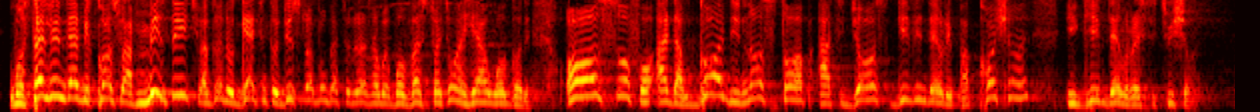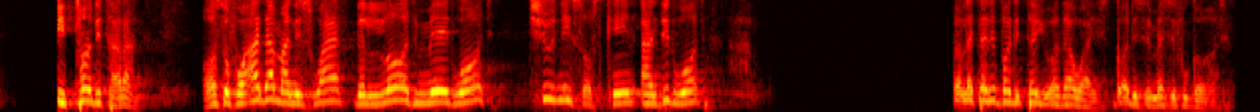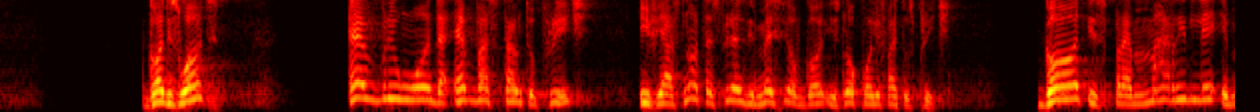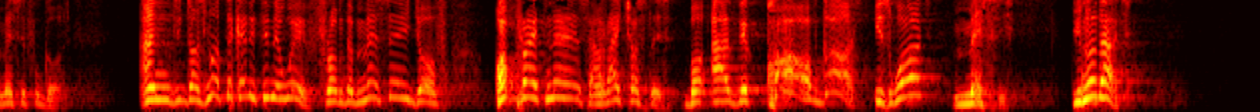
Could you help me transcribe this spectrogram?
He was telling them because you have missed it, you are going to get into this trouble, get to that trouble. But verse 21, hear what God. Also for Adam, God did not stop at just giving them repercussion, He gave them restitution. He turned it around. Also for Adam and his wife, the Lord made what? Tunics of skin and did what? Don't let anybody tell you otherwise. God is a merciful God. God is what? Everyone that ever stand to preach, if he has not experienced the mercy of God, is not qualified to preach. God is primarily a merciful God. And it does not take anything away from the message of uprightness and righteousness. But at the core of God is what? Mercy. You know that?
